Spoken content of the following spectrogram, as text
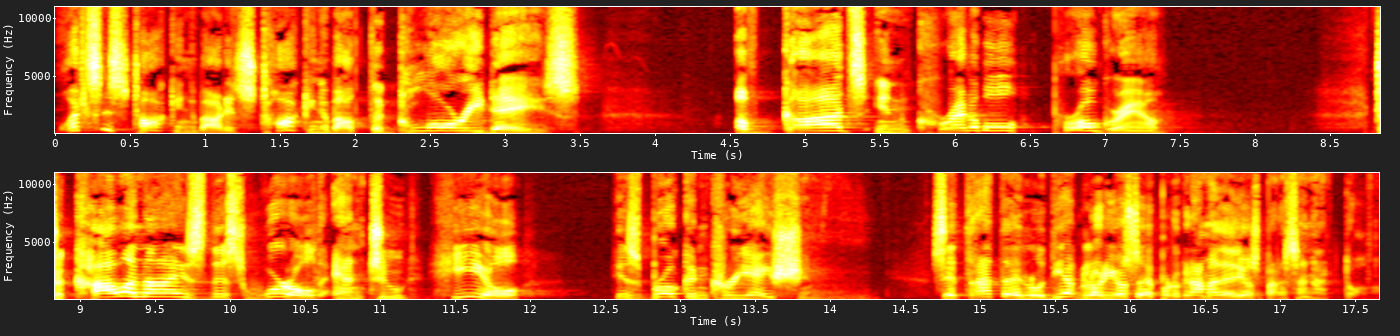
What's this talking about? It's talking about the glory days of God's incredible program to colonize this world and to heal his broken creation. Se trata de los días gloriosos del programa de Dios para sanar todo.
